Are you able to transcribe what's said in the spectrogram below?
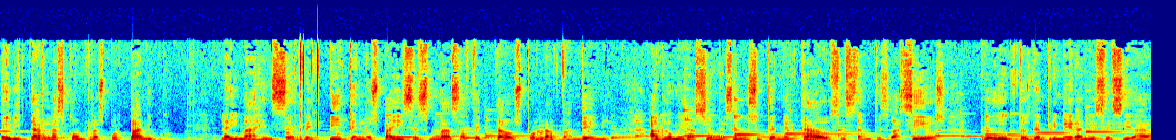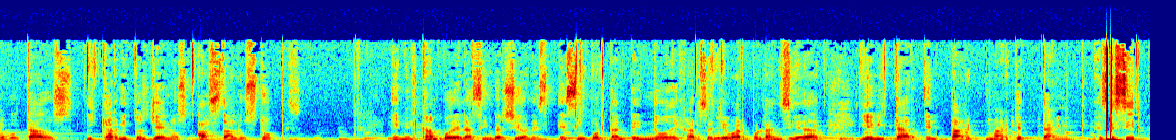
Evitar las compras por pánico. La imagen se repite en los países más afectados por la pandemia. Aglomeraciones en los supermercados, estantes vacíos, productos de primera necesidad agotados y carritos llenos hasta los topes. En el campo de las inversiones es importante no dejarse llevar por la ansiedad y evitar el market timing, es decir,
